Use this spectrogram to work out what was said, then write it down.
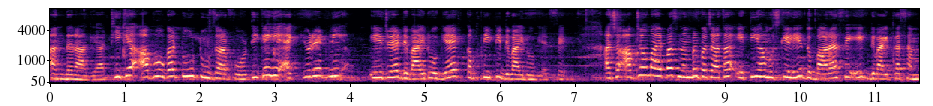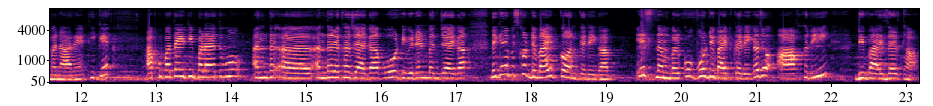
अंदर आ गया। ठीक है अब होगा टू टू ज़ार फोर ठीक है ये एक्यूरेटली ये जो है डिवाइड हो गया है कम्प्लीटली डिवाइड हो गया इससे। अच्छा अब जो हमारे पास नंबर बचा था एटी हम उसके लिए दोबारा से एक डिवाइड का सम बना रहे हैं। ठीक है? आपको पता है एटी बड़ा है तो वो अंदर आ, अंदर रखा जाएगा वो डिविडेंड बन जाएगा। लेकिन अब इसको डिवाइड कौन करेगा? इस नंबर को वो डिवाइड करेगा जो आखिरी डिवाइज़र था,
